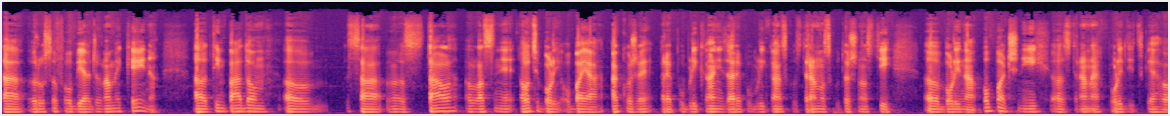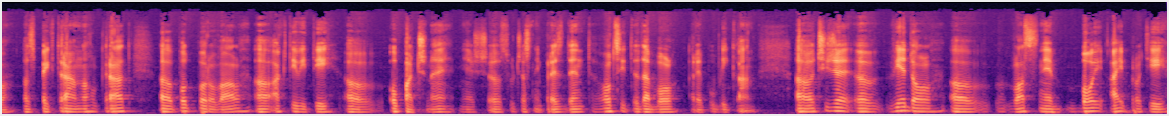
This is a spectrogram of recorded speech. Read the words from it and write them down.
tá rusofóbia Johna McCaina. Tým pádom sa e, stal vlastne, hoci boli obaja akože republikáni za republikánsku stranu, v skutočnosti e, boli na opačných e, stranách politického spektra a mnohokrát podporoval aktivity opačné než súčasný prezident, hoci teda bol republikán. Čiže viedol vlastne boj aj proti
